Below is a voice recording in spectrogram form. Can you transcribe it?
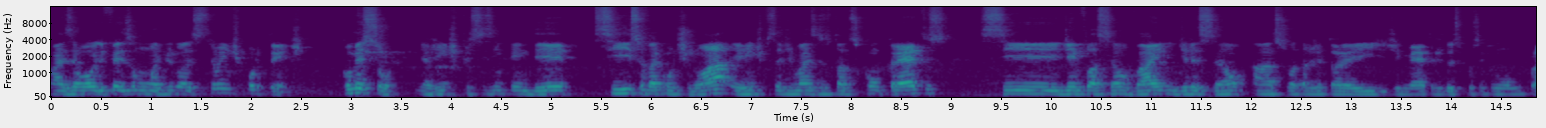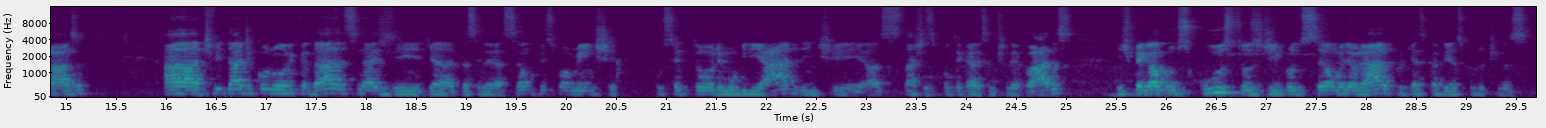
mas ele fez uma vírgula extremamente importante. Começou, e a gente precisa entender se isso vai continuar, e a gente precisa de mais resultados concretos se a inflação vai em direção à sua trajetória aí de meta de 2% no longo prazo. A atividade econômica dá sinais de, de, aceleração, principalmente o setor imobiliário, gente, as taxas hipotecárias são muito elevadas. A gente pegar alguns custos de produção melhoraram, porque as cadeias produtivas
